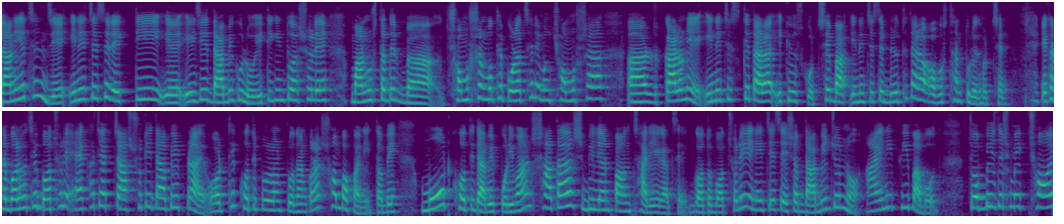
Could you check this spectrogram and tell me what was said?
জানিয়েছেন যে এনএইচএস এর একটি এই যে দাবিগুলো, এটি কিন্তু আসলে মানুষ তাদের সমস্যার মধ্যে পড়েছেন এবং সমস্যা কারণে এনএইচএসকে তারা একিউজ করছে বা এনএইচএস এর বিরুদ্ধে তারা অবস্থান তুলে ধরছেন। এখানে বলা হচ্ছে বছরে এক হাজার চারশোটি দাবির প্রায় অর্ধেক ক্ষতিপূরণ প্রদান করা সম্ভব হয়নি। তবে মোট ক্ষতি দাবির পরিমাণ সাতাশ বিলিয়ন পাউন্ড ছাড়িয়ে গেছে। গত বছরে এনএইচএস এসব দাবির জন্য আইনি ফি বাবদ চব্বিশ দশমিক ছয়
